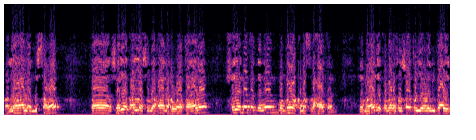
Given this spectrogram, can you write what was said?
Allah alam bisawab syariat Allah Subhanahu wa taala syariat datang dengan membawa kemaslahatan dan mengajak kepada sesuatu yang lebih baik.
